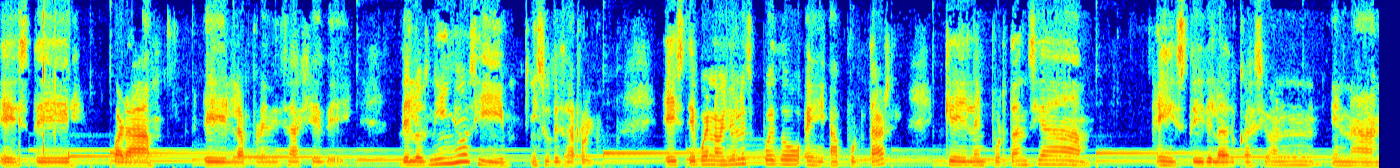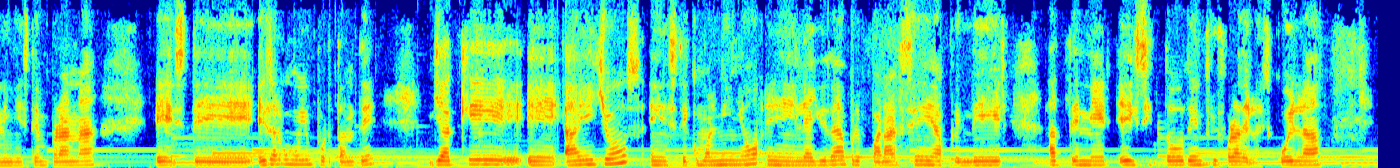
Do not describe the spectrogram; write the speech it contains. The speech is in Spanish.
este, para el aprendizaje de, los niños y, su desarrollo. Este, bueno, yo les puedo eh, aportar que la importancia este, de la educación en la niñez temprana este, es algo muy importante, ya que eh, a ellos, este, como al niño, eh, le ayuda a prepararse, a aprender, a tener éxito dentro y fuera de la escuela,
